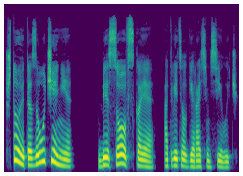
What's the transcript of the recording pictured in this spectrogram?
Что это за учение? Бесовское, ответил Герасим Силыч.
